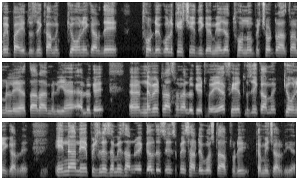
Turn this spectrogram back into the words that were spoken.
ਵੀ ਭਾਈ, ਤੁਸੀਂ ਕੰਮ ਕਿਉਂ ਨਹੀਂ ਕਰਦੇ? ਤੁਹਾਡੇ ਕੋਲ ਕਿਸ ਚੀਜ਼ ਦੀ ਕਮੀ ਹੈ? ਜਾਂ ਤੁਹਾਨੂੰ ਪਿੱਛੋਂ ਟਰਾਂਸਫਰ ਮਿਲੇ ਆ, ਤਾਰਾ ਮਿਲੀ ਹੈ ਐਲੋਕੇ ਨਵੇਂ ਟਰਾਂਸਫਰ ਐਲੋਕੇਟ ਹੋਏ ਆ, ਫਿਰ ਤੁਸੀਂ ਕੰਮ ਕਿਉਂ ਨਹੀਂ ਕਰ ਰਹੇ? ਇਹਨਾਂ ਨੇ ਪਿਛਲੇ ਸਮੇਂ ਸਾਨੂੰ ਇੱਕ ਗੱਲ ਦੱਸੀ ਸੀ ਵੀ ਸਾਡੇ ਕੋਲ ਸਟਾਫ ਥੋੜੀ ਕਮੀ ਚੱਲ ਰਹੀ ਹੈ।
